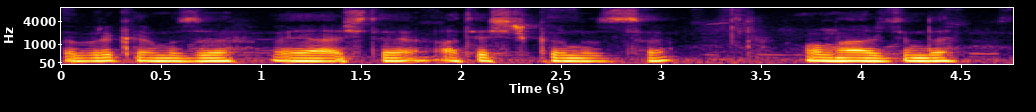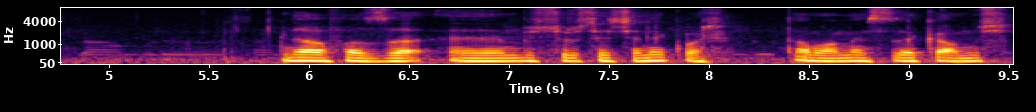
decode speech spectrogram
öbürü kırmızı veya işte ateş kırmızısı. Onun haricinde daha fazla e, bir sürü seçenek var. Tamamen size kalmış.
